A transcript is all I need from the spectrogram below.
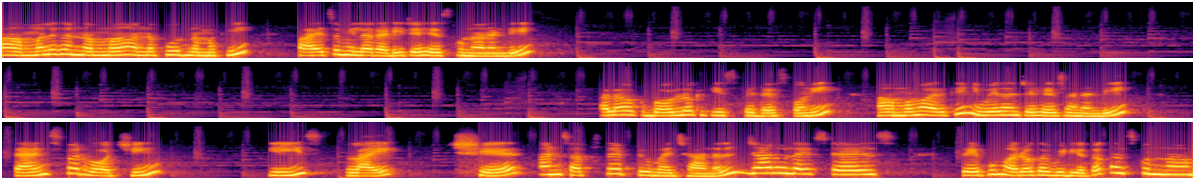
ఆ అమ్మలగన్నమ్మ అన్నపూర్ణమ్మకి పాయసం ఇలా రెడీ చేసేసుకున్నానండి. అలా ఒక బౌల్లోకి తీసి పెట్టేసుకొని ఆ అమ్మవారికి నివేదన చేసేసానండి. Thanks for watching please like share and subscribe to my channel Janu lifestyles రేపు మరొక వీడియోతో కలుసుకుందాం.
